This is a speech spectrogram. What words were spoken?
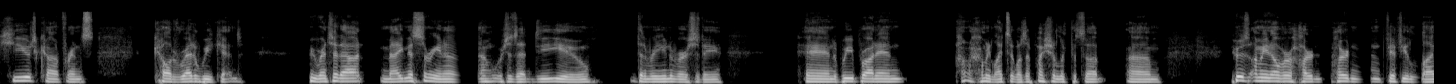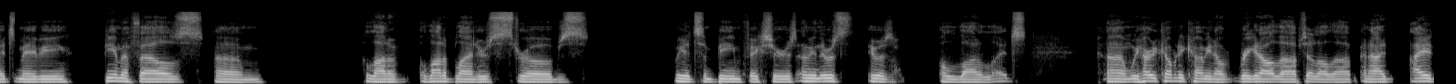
huge conference called red weekend we rented out magness arena which is at du denver university and we brought in I don't know how many lights it was. I probably should look this up. Um, it was, I mean, over 100, 150 lights, maybe BMFLs, um, a lot of a lot of blinders, strobes. We had some beam fixtures. I mean, there was it was a lot of lights. Um, we hired a company come, you know, rig it all up, set it all up, and I I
